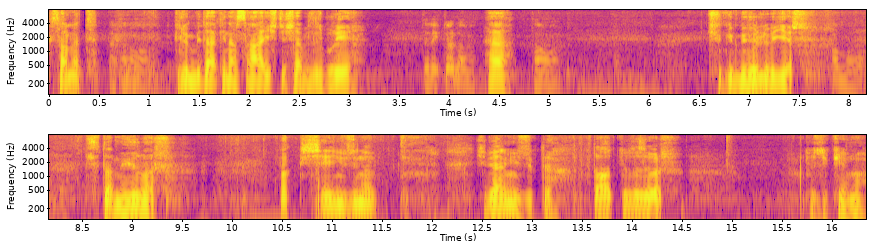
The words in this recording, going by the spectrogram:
Samet. Efendim abi. Gülüm bir dahakine sağa iş düşebilir buraya. Dedektörle mi? He. Tamam. Çünkü mühürlü bir yer. Tamam oldu. Şurada mühür var. Bak şeyin yüzüne şu benim yüzükte dağıt yıldızı var. Gözüküyor mu?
